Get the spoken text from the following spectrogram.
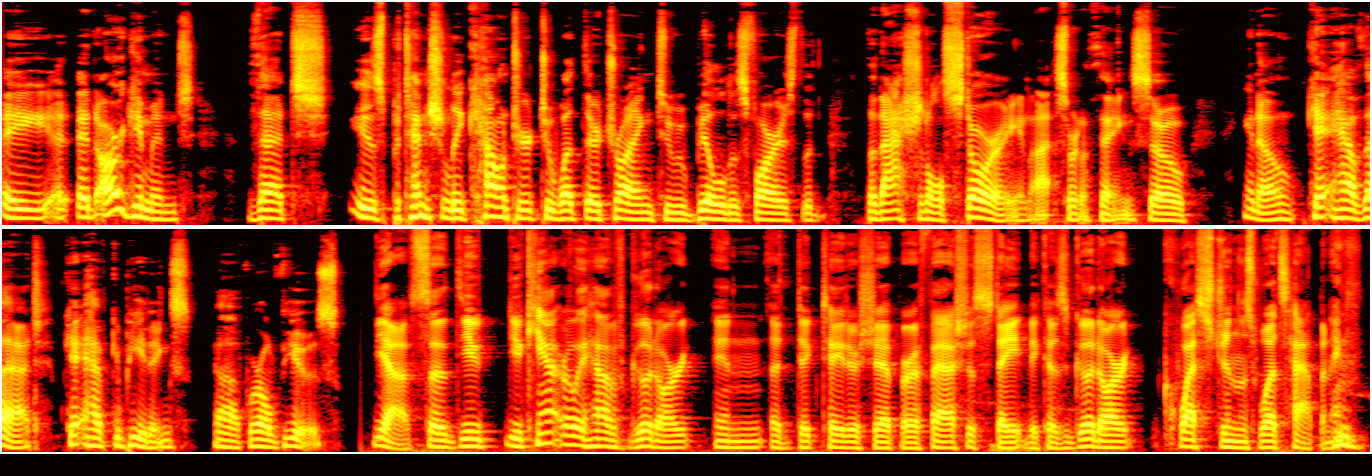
a an argument that is potentially counter to what they're trying to build as far as the the national story and that sort of thing. So, you know, can't have that. Can't have competing uh, worldviews. Yeah, so you you can't really have good art in a dictatorship or a fascist state because good art questions what's happening.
